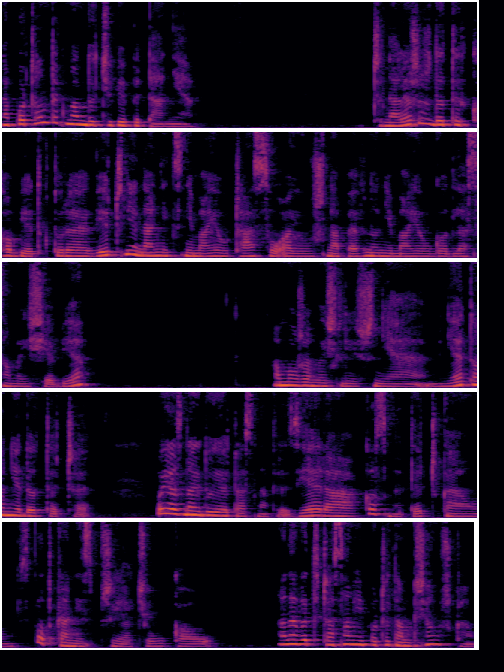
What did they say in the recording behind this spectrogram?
Na początek mam do Ciebie pytanie. Czy należysz do tych kobiet, które wiecznie na nic nie mają czasu, a już na pewno nie mają go dla samej siebie? A może myślisz, nie, mnie to nie dotyczy, bo ja znajduję czas na fryzjera, kosmetyczkę, spotkanie z przyjaciółką, a nawet czasami poczytam książkę.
